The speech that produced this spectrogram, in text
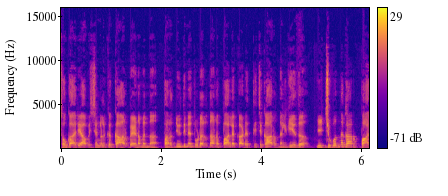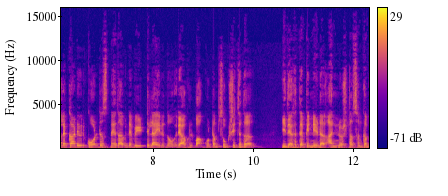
സ്വകാര്യ ആവശ്യങ്ങൾക്ക് കാർ വേണമെന്ന് പറഞ്ഞു. ഇതിനെ തുടർന്നാണ് പാലക്കാട് എത്തിച്ച് കാർ നൽകിയത്. ഈ ചുവന്ന കാർ പാലക്കാട് ഒരു കോൺഗ്രസ് നേതാവിന്റെ വീട്ടിലായിരുന്നു രാഹുൽ മാങ്കൂട്ടം സൂക്ഷിച്ചത്. ഇദ്ദേഹത്തെ പിന്നീട് അന്വേഷണ സംഘം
